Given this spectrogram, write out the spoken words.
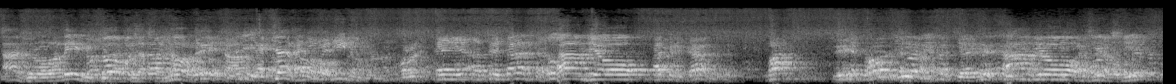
Angelo la levi, la spagnola! Sì, è certo. È altrettanta. Cambio! Altrettanta. Ma siete pronti o perché? Cambio!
